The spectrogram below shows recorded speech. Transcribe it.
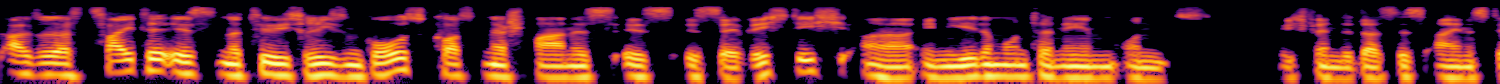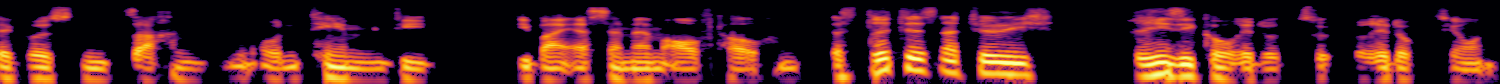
also das zweite ist natürlich riesengroß. Kostenersparnis ist, ist sehr wichtig äh, in jedem Unternehmen und ich finde, das ist eines der größten Sachen und Themen, die, die bei SMM auftauchen. Das dritte ist natürlich Risikoreduktion.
